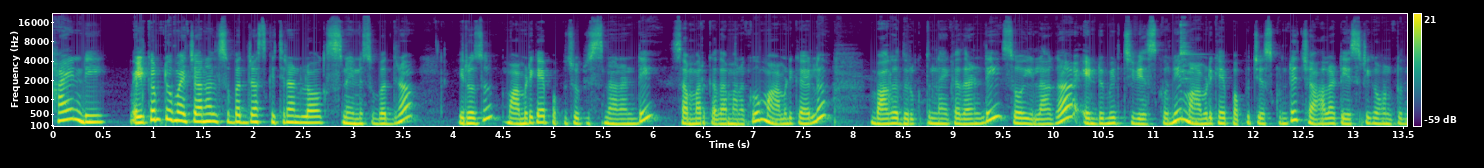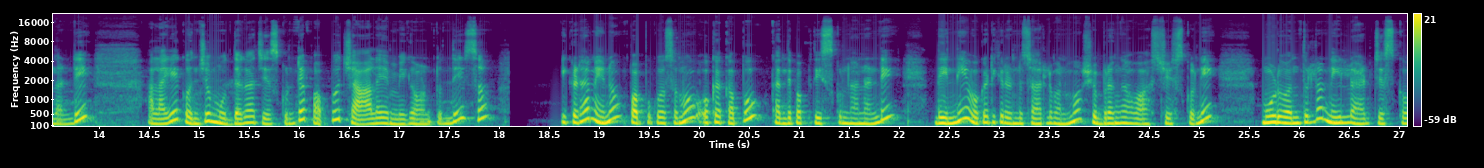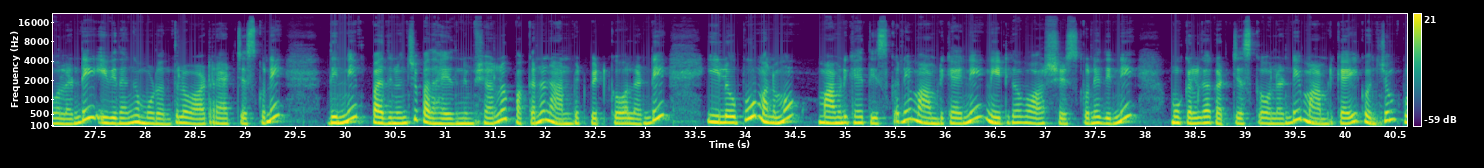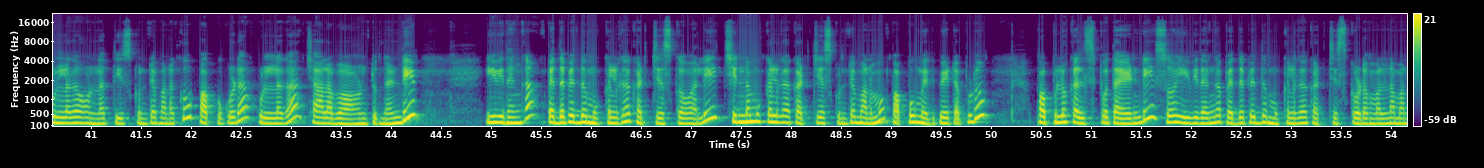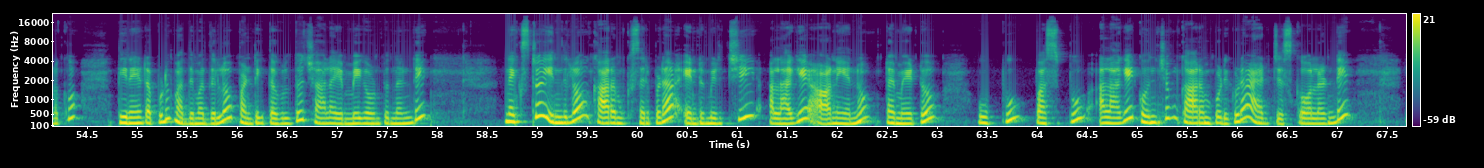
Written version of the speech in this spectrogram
Hi అండి. Welcome to my channel Subhadra's kitchen and blogs నేను సుభద్ర. ఈరోజు మామిడికాయ పప్పు చూపిస్తున్నానండి. సమ్మర్ కదా మనకు మామిడికాయలు బాగా దొరుకుతున్నాయి కదండి. సో ఇలాగా ఎండుమిర్చి వేసుకొని మామిడికాయ పప్పు చేసుకుంటే చాలా టేస్టీగా ఉంటుందండి. అలాగే కొంచెం ముద్దగా చేసుకుంటే పప్పు చాలా ఎమ్మిగా ఉంటుంది. సో ఇక్కడ నేను పప్పు కోసము ఒక కప్పు కందిపప్పు తీసుకున్నానండి. దీన్ని ఒకటికి రెండు సార్లు మనము శుభ్రంగా వాష్ చేసుకొని మూడు వంతుల్లో నీళ్ళు యాడ్ చేసుకోవాలండి. ఈ విధంగా మూడు వంతుల వాటర్ యాడ్ చేసుకుని దీన్ని పది నుంచి పదహైదు నిమిషాలు పక్కన నానబెట్టి పెట్టుకోవాలండి. ఈలోపు మనము మామిడికాయ తీసుకొని మామిడికాయని నీట్గా వాష్ చేసుకొని దీన్ని ముక్కలుగా కట్ చేసుకోవాలండి. మామిడికాయ కొంచెం పుల్లగా ఉన్నది తీసుకుంటే మనకు పప్పు కూడా పుల్లగా చాలా బాగుంటుందండి. ఈ విధంగా పెద్ద పెద్ద ముక్కలుగా కట్ చేసుకోవాలి. చిన్న ముక్కలుగా కట్ చేసుకుంటే మనము పప్పు మెదిపేటప్పుడు పప్పులో కలిసిపోతాయండి. సో ఈ విధంగా పెద్ద పెద్ద ముక్కలుగా కట్ చేసుకోవడం వలన మనకు తినేటప్పుడు మధ్య మధ్యలో పంటికి తగులుతూ చాలా ఎమ్మీగా ఉంటుందండి. నెక్స్ట్ ఇందులో కారంకు సరిపడా ఎండుమిర్చి అలాగే ఆనియన్ టమాటో ఉప్పు పసుపు అలాగే కొంచెం కారం పొడి కూడా యాడ్ చేసుకోవాలండి.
